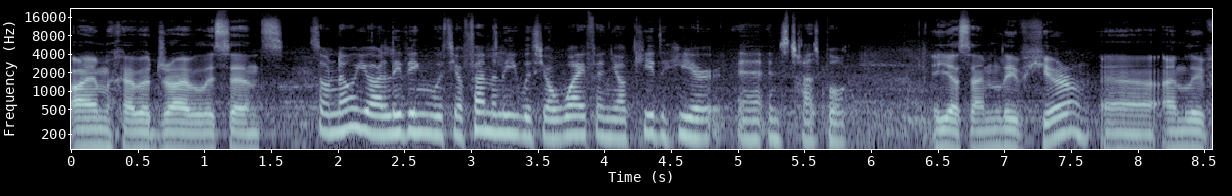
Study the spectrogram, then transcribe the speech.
I have a driver license. So now you are living with your family, with your wife and your kid here uh, in Strasbourg. Yes, I'm live here. Uh, I'm live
